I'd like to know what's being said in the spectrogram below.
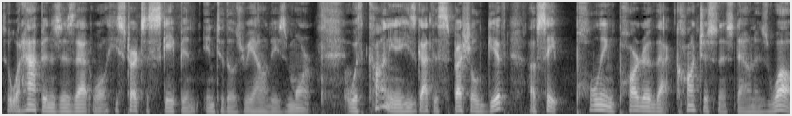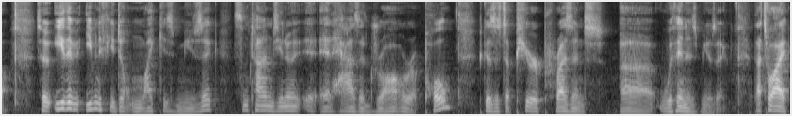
So what happens is that, well, he starts escaping into those realities more. With Kanye, he's got this special gift of, say, pulling part of that consciousness down as well. So either even if you don't like his music, sometimes you know it, it has a draw or a pull because it's a pure presence uh, within his music. That's why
